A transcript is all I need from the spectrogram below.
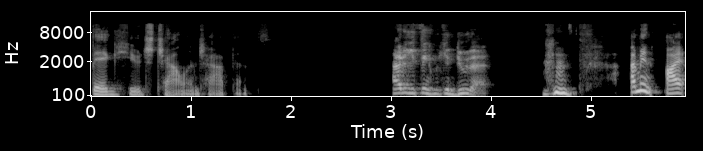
big, huge challenge happens? How do you think we can do that? I mean, I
